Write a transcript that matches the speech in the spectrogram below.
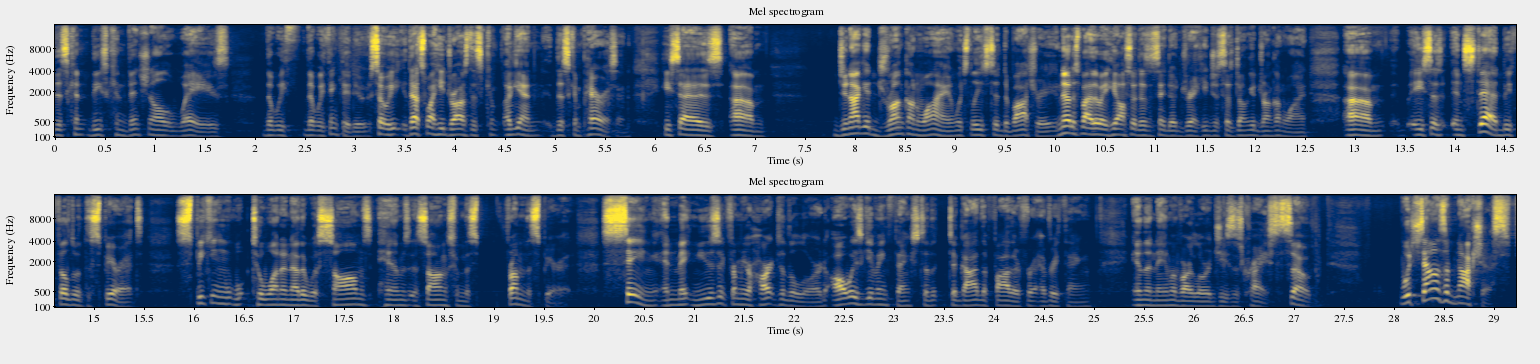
this con- these conventional ways that we that we think they do. So he, that's why he draws this com- again this comparison. He says, um, "Do not get drunk on wine, which leads to debauchery." Notice, by the way, he also doesn't say don't drink. He just says don't get drunk on wine. Um, he says instead be filled with the Spirit, speaking w- to one another with psalms, hymns, and songs from the from the Spirit. Sing and make music from your heart to the Lord, always giving thanks to, the, to God the Father for everything, in the name of our Lord Jesus Christ. So, which sounds obnoxious,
